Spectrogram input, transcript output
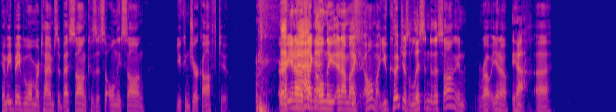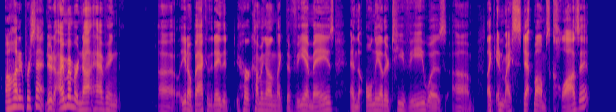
"Hit me, baby, one more time is the best song because it's the only song you can jerk off to." or you know, it's like the only, and I'm like, "Oh my, you could just listen to the song and, you know." Yeah, Uh, a hundred percent. dude i remember not having uh you know back in the day that her coming on like the vmas and the only other tv was um like in my stepmom's closet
